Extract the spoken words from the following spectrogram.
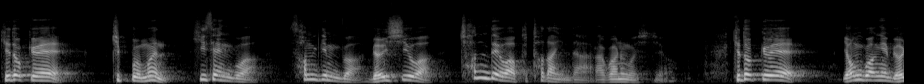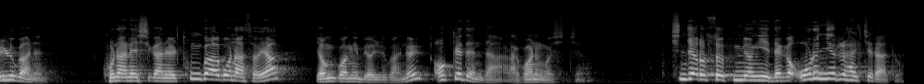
기독교의 기쁨은 희생과 섬김과 멸시와 천대와 붙어 다닌다라고 하는 것이죠. 기독교의 영광의 면류관은 고난의 시간을 통과하고 나서야 영광의 면류관을 얻게 된다라고 하는 것이죠. 신자로서 분명히 내가 옳은 일을 할지라도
